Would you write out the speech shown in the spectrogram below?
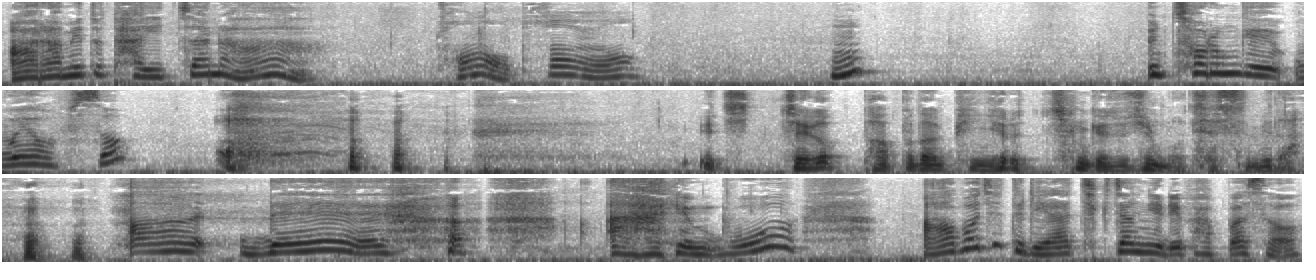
아람이도 다 있잖아. 전 없어요. 응? 저런 게 왜 없어? 지- 제가 바쁘단 핑계로 챙겨주질 못했습니다. 아, 네. 아이, 뭐, 아버지들이야 직장 일이 바빠서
